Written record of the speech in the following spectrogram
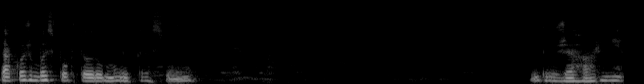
також без повтору мої красуні. Дуже гарні.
